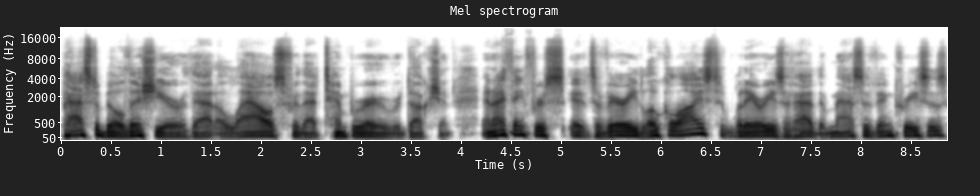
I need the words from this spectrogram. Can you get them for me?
passed a bill this year that allows for that temporary reduction, and I think for it's a very localized. What areas have had the massive increases?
